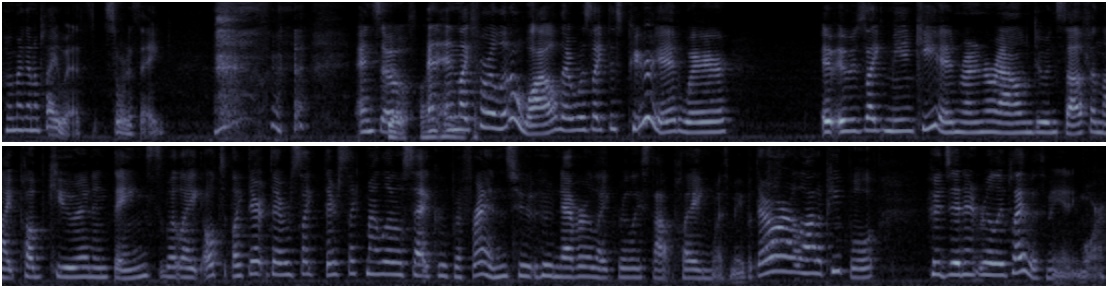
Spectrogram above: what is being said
who am I gonna play with? Sort of thing. and so Yes, and, and like for a little while there was like this period where it, it was like me and Kian running around doing stuff and like pub queuing and things, but like ulti- like there there was like there's like my little set group of friends who who never like really stopped playing with me. But there are a lot of people who didn't really play with me anymore.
